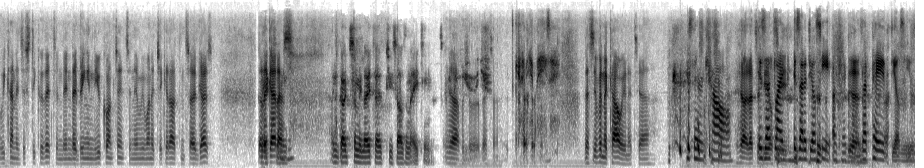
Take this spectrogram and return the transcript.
we kind of just stick with it, and then they bring in new content, and then we want to check it out, and so it goes. So they Correct, get us. and- And Goat Simulator 2018. Yeah, for sure. That's a, It's gonna be amazing. there's even a cow in it. Yeah. Is there a cow? Yeah, that's a Is that like, is that a DLC? Okay, cool. Yeah. Is that paid DLCs?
